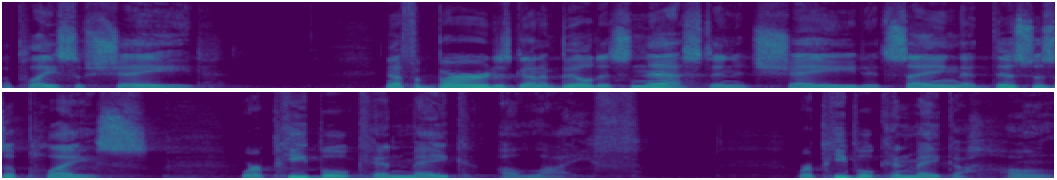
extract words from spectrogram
a place of shade. Now, if a bird is going to build its nest in its shade, it's saying that this is a place where people can make a life, where people can make a home.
